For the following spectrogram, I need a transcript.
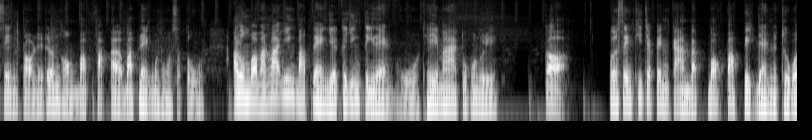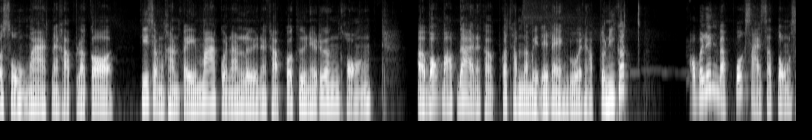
10%ต่อในเรื่องของบัฟฟ้าเอ่อบัฟแดงบนหัวศัตรูอารมณ์ประมาณว่ายิ่งบัฟแรงเยอะก็ยิ่งตีแรงโอ้โหเท่มากทุกคนดูดิก็เปอร์เซ็นต์ที่จะเป็นการแบบบล็อกบัฟปีกแดงเนี่ยถือว่าสูงมากนะครับแล้วก็ที่สำคัญไปมากกว่านั้นเลยนะครับก็คือในเรื่องของ เอ่อบล็อกบัฟได้นะครับ ก็ทำดาเมจได้แรงด้วยนะครับ ตัวนี้ก็เอาไปเล่นแบบพวกสายสตรงส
